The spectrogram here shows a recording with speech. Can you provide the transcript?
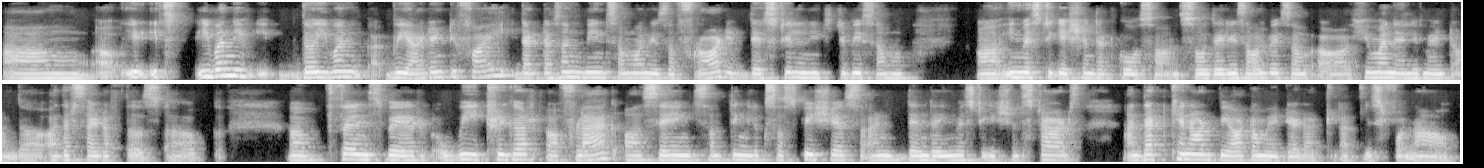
Um, uh, it, it's even if though even we identify that doesn't mean someone is a fraud. It, there still needs to be some uh, investigation that goes on. So there is always a, a, human element on the other side of those uh, uh, fence where we trigger a flag or saying something looks suspicious and then the investigation starts. And that cannot be automated at, at least for now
